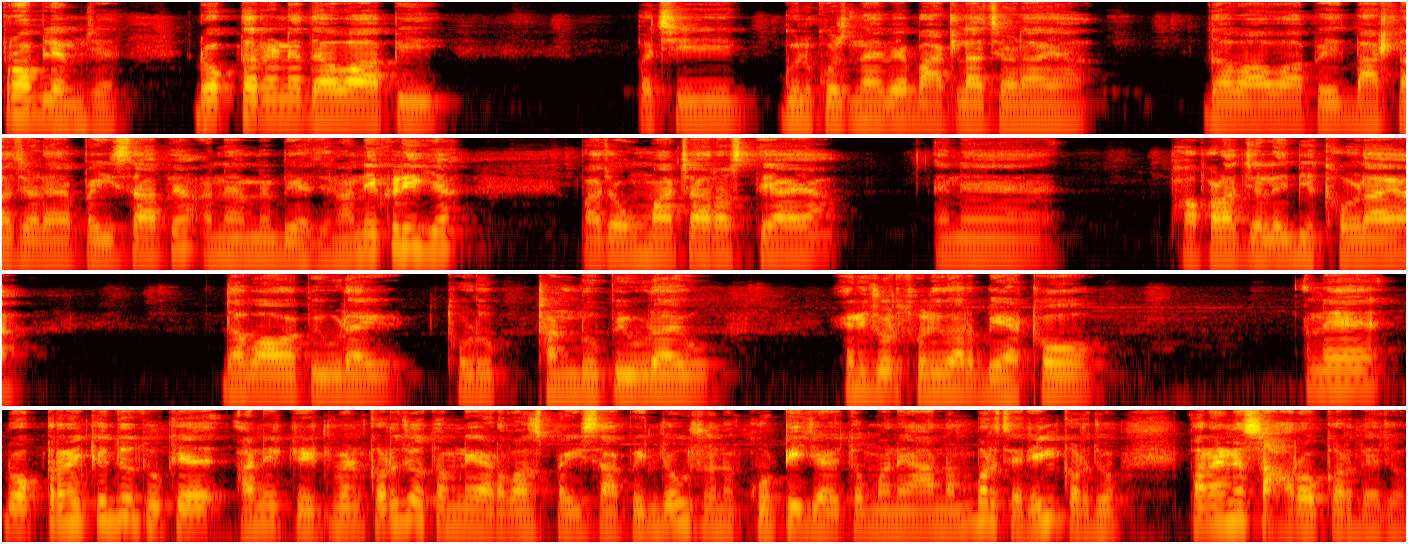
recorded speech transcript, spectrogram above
પ્રોબ્લેમ છે. ડૉક્ટરે એને દવા આપી, પછી ગ્લુકોઝના બે બાટલા ચડાયા દવાઓ આપી, બાટલા ચડાયા, પૈસા આપ્યા અને અમે બે જણા નીકળી ગયા. પાછો ઉમા ચાર રસ્તે આવ્યા એને ફાફડા જલેબી ખવડાયા, દવાઓ પીવડાવી થોડુંક ઠંડુ પીવડાયું. એની જોડે થોડી વાર બેઠો અને ડૉક્ટરે કીધું હતું કે આની ટ્રીટમેન્ટ કરજો, તમને એડવાન્સ પૈસા આપીને જઉં છું અને ખૂટી જાય તો મને આ નંબર છે, રિંગ કરજો, પણ એને સારો કરી દેજો.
